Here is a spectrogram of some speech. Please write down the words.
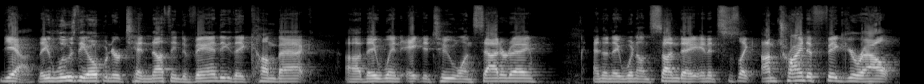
yeah, they lose the opener ten nothing to Vandy. They come back, uh, they win eight to two on Saturday, and then they win on Sunday. And it's just like I'm trying to figure out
